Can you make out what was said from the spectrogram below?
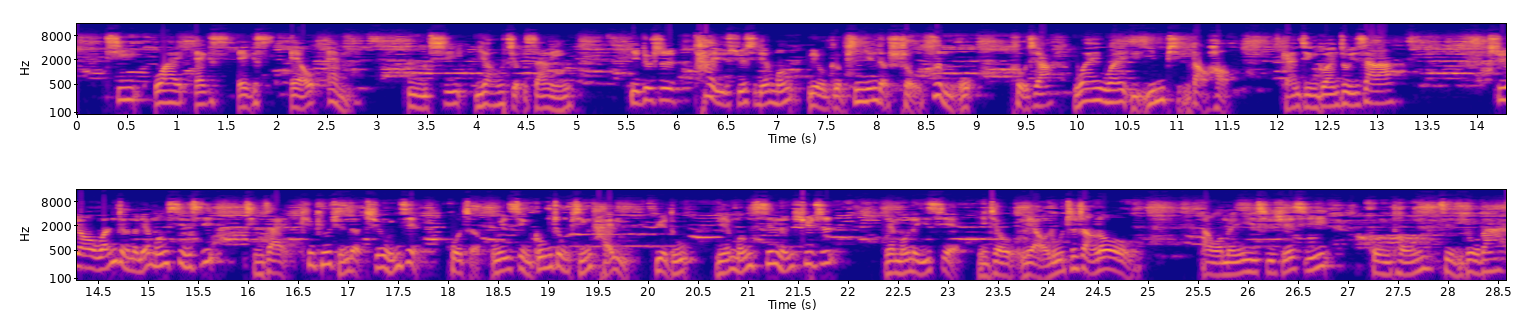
T y x x l m 五七幺九三零，也就是泰语学习联盟六个拼音的首字母后加 y y 语音频道号，赶紧关注一下啦！需要完整的联盟信息，请在 QQ 群的群文件或者微信公众平台里阅读联盟新人须知，联盟的一切你就了如指掌喽！让我们一起学习，共同进步吧！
